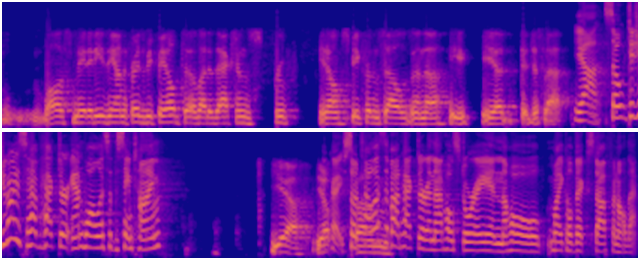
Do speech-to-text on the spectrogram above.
Wallace made it easy on the frisbee field to let his actions prove you know speak for themselves, and uh, he he uh, did just that. Yeah. So did you guys have Hector and Wallace at the same time? Yeah. Yep. Okay. So tell Um, us about Hector and that whole story and the whole Michael Vick stuff and all that.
